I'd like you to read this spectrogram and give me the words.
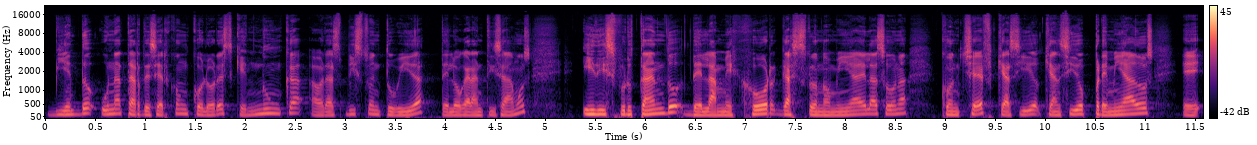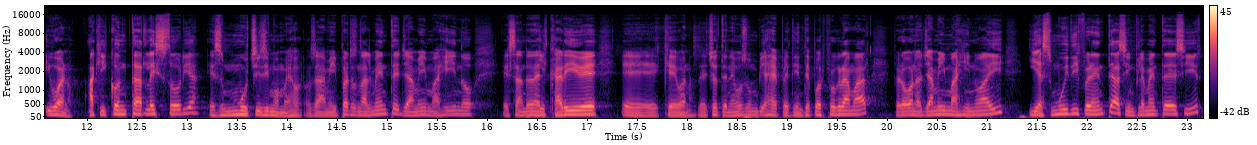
viendo un atardecer con colores que nunca habrás visto en tu vida, te lo garantizamos, y disfrutando de la mejor gastronomía de la zona con chefs que, ha que han sido premiados. Eh, y bueno, aquí contar la historia es muchísimo mejor. O sea, a mí personalmente ya me imagino estando en el Caribe, eh, que bueno, de hecho tenemos un viaje pendiente por programar, pero bueno, ya me imagino ahí y es muy diferente a simplemente decir,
